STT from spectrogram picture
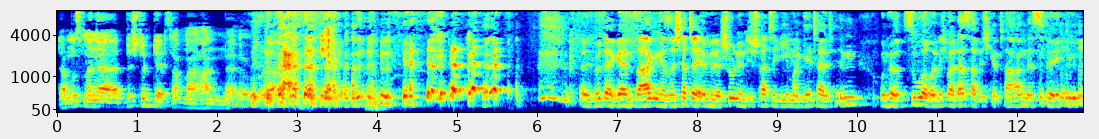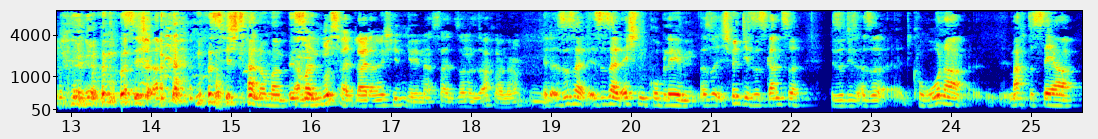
Da muss man ja bestimmt jetzt noch mal ran, ne? Oder? Ich würde ja gern sagen, also ich hatte ja immer in der Schule die Strategie, man geht halt hin und hört zu, aber nicht mal das habe ich getan, deswegen muss ich da, muss ich da nochmal ein ja, bisschen... man muss halt leider nicht hingehen, das ist halt so eine Sache, ne? Ja, Es ist halt, es ist halt echt ein Problem. Also ich finde dieses ganze, diese, diese, also Corona macht es sehr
